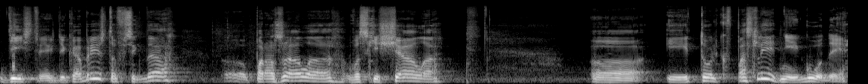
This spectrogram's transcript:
действиях декабристов всегда э, поражало, восхищало. Э, И только в последние годы,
